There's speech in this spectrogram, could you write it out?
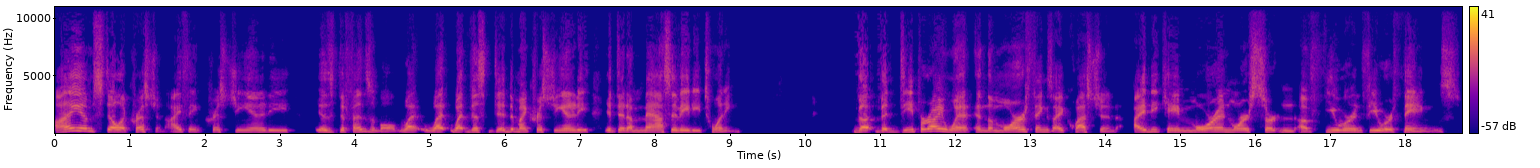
I am still a Christian. I think Christianity is defensible. What what what this did to my Christianity, it did a massive 80-20 the the deeper I went and the more things I questioned, I became more and more certain of fewer and fewer things.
